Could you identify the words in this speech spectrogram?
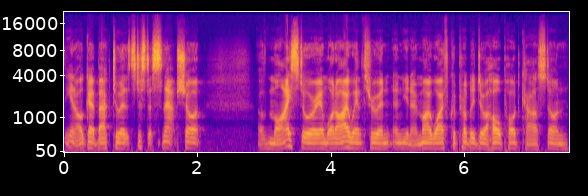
you know, I'll go back to it. It's just a snapshot of my story and what I went through. And, and you know, my wife could probably do a whole podcast on,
